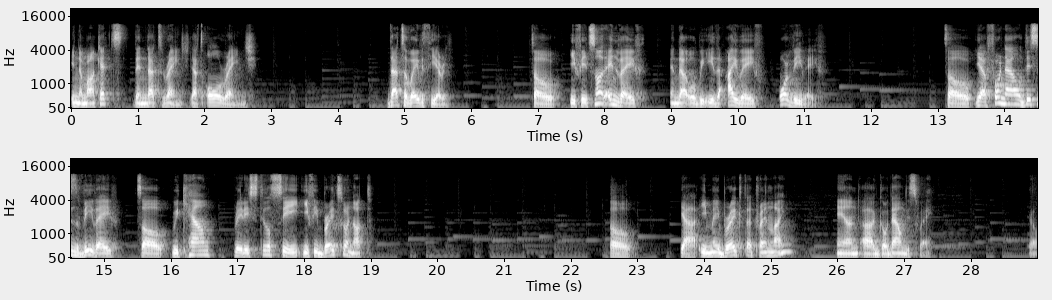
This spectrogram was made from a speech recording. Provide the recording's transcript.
in the markets, then that's range. That's all range. That's a wave theory. So if it's not N wave, then that will be either I wave or V wave. So yeah, for now, this is V wave, so we can't really still see if it breaks or not. So yeah, it may break the trend line and uh, go down this way. Yeah.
